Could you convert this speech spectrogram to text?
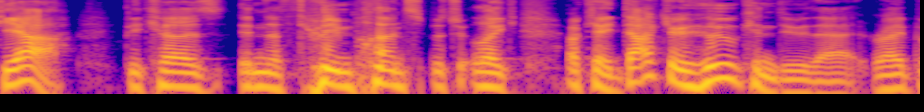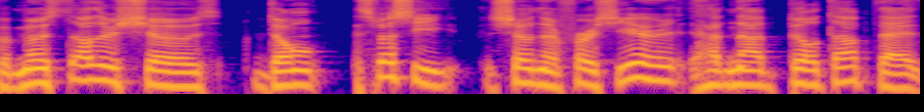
yeah, because in the three months between, like, okay, Doctor Who can do that, right? But most other shows don't, especially shown in their first year, have not built up that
